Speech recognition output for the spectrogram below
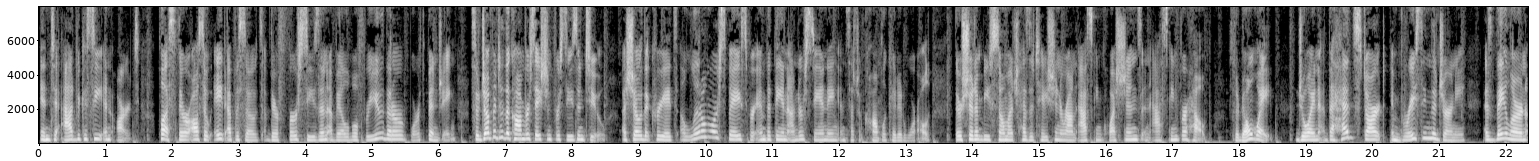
into advocacy and art. Plus, there are also eight episodes of their first season available for you that are worth binging. So jump into the conversation for season two a show that creates a little more space for empathy and understanding in such a complicated world. There shouldn't be so much hesitation around asking questions and asking for help. So don't wait. Join the Head Start Embracing the Journey as they learn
